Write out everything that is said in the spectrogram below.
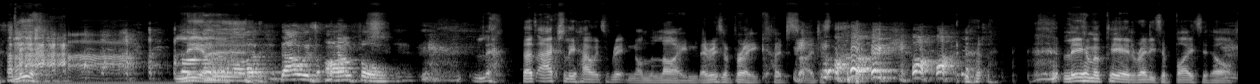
Liam, Liam, Oh, that was awful. That's actually how it's written on the line. There is a break. I just, I just Oh my god! Liam appeared ready to bite it off.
